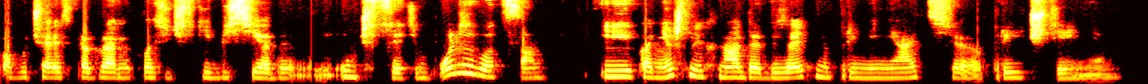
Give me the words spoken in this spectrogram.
обучаясь программе «Классические беседы», учатся этим пользоваться. И, конечно, их надо обязательно применять э, при чтении.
